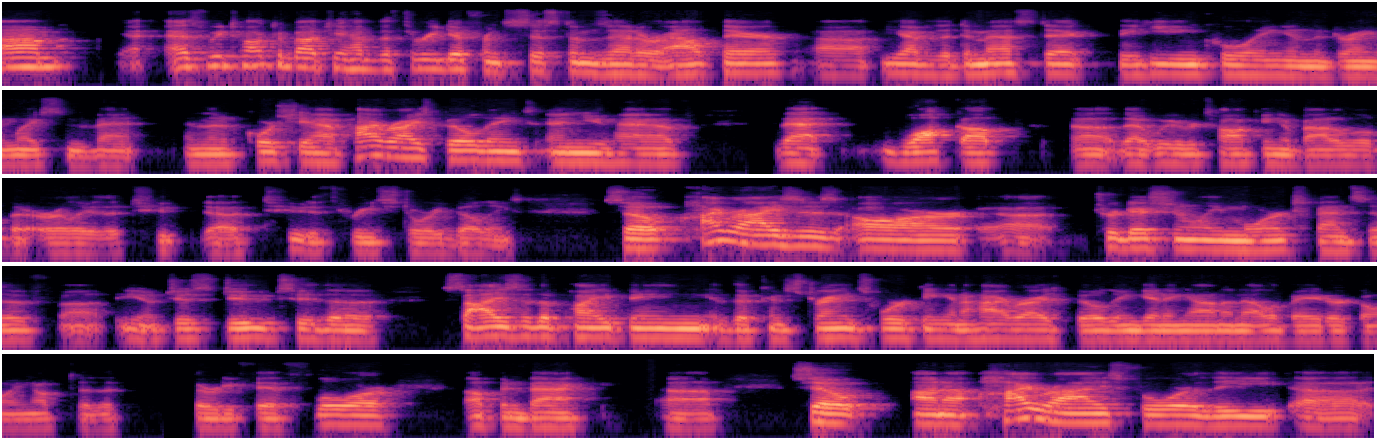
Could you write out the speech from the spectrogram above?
Um, as we talked about, you have the three different systems that are out there. Uh, you have the domestic, the heating, cooling, and the drain, waste, and vent. And then, of course, you have high-rise buildings, and you have that walk-up uh, that we were talking about a little bit earlier, the two, uh, two to three-story buildings. So high-rises are uh, traditionally more expensive, uh, you know, just due to the size of the piping, the constraints working in a high rise building, getting on an elevator, going up to the 35th floor, up and back. Uh, so, on a high rise for the uh,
